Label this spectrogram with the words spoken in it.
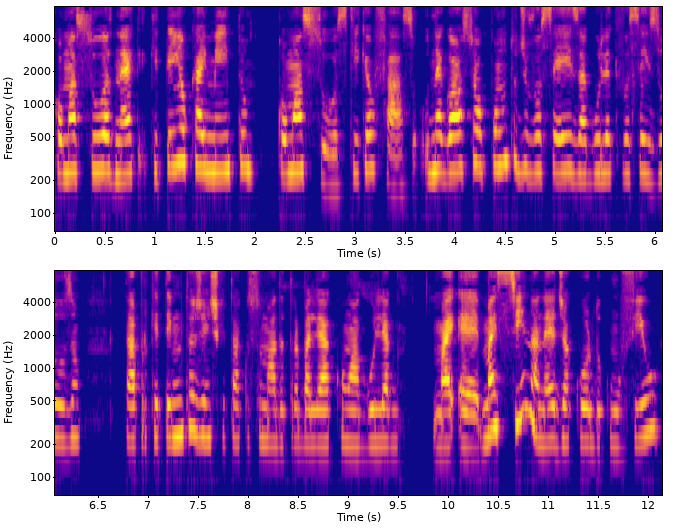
como as suas, né? Que tem o caimento como as suas. O que, que eu faço? O negócio é o ponto de vocês, a agulha que vocês usam, tá? Porque tem muita gente que tá acostumada a trabalhar com agulha mais, é, mais fina, né? De acordo com o fio.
